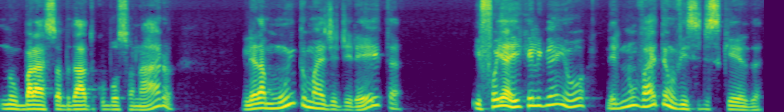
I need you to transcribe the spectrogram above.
no braço dado com o Bolsonaro. Ele era muito mais de direita, e foi aí que ele ganhou. Ele não vai ter um vice de esquerda.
